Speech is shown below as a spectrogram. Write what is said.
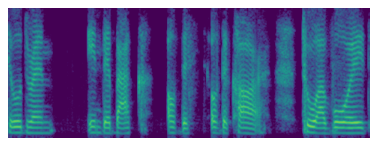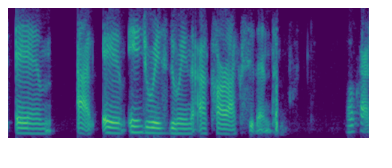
children in the back of the of the car to avoid um, um, injuries during a car accident. Okay.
